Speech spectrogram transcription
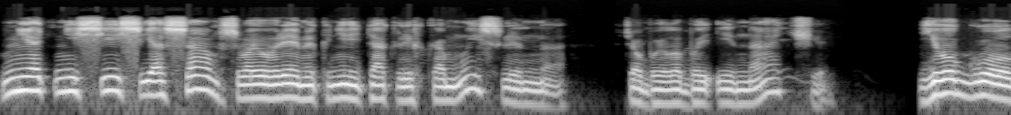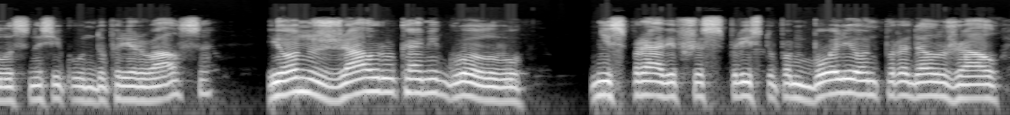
Не отнесись я сам в свое время к ней так легкомысленно, все было бы иначе. Его голос на секунду прервался, и он сжал руками голову. Не справившись с приступом боли, он продолжал —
